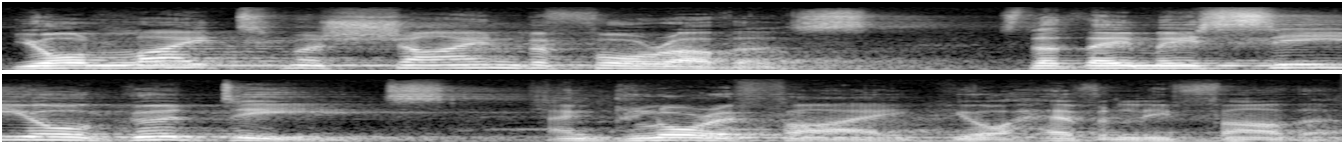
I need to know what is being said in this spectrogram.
your light must shine before others, so that they may see your good deeds and glorify your heavenly Father.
